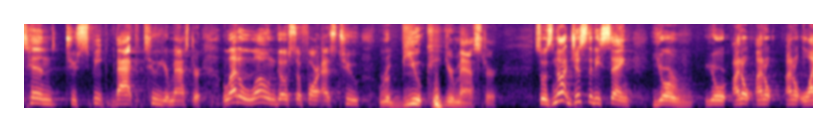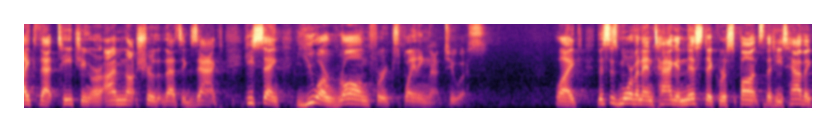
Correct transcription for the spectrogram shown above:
tend to speak back to your master, let alone go so far as to rebuke your master. So it's not just that he's saying, you're, you're, I, don't, I, don't, I don't like that teaching or I'm not sure that that's exact. He's saying, you are wrong for explaining that to us. Like, this is more of an antagonistic response that he's having,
